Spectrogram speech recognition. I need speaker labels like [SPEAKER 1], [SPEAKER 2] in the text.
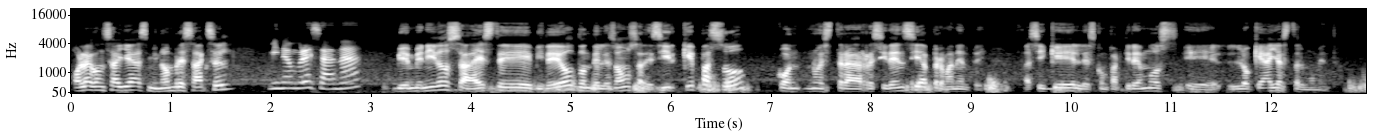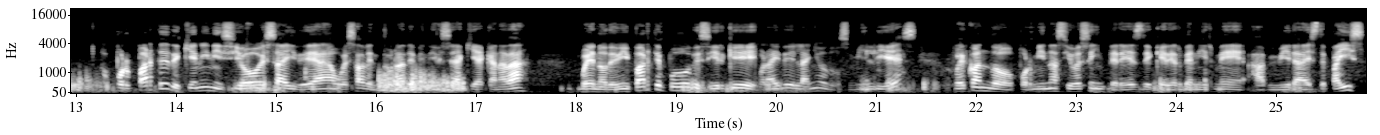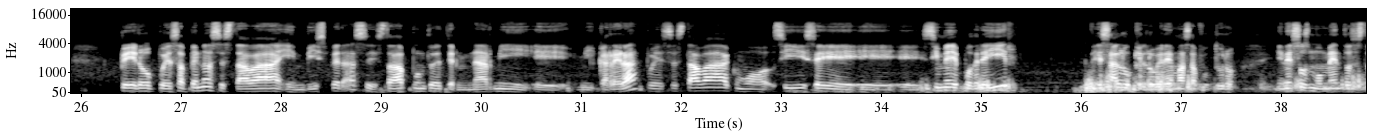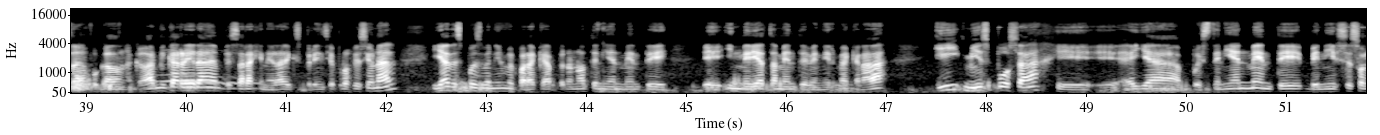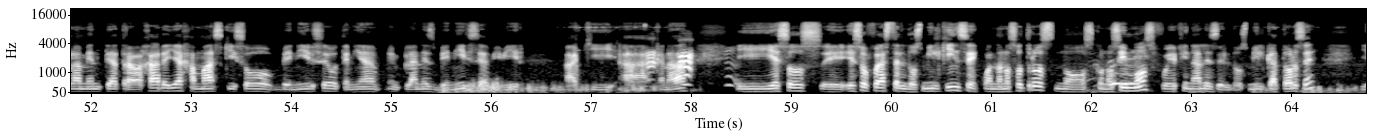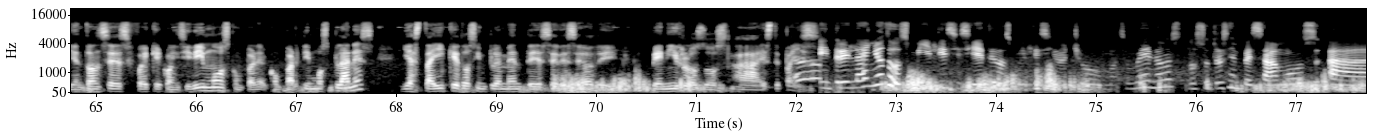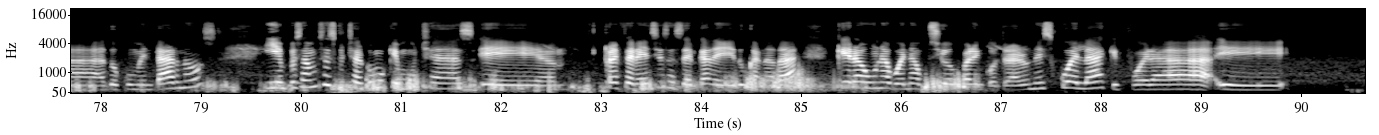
[SPEAKER 1] Hola Gonzayas, mi nombre es Axel.
[SPEAKER 2] Mi nombre es Ana.
[SPEAKER 1] Bienvenidos a este video donde les vamos a decir qué pasó con nuestra residencia permanente. Así que les compartiremos eh, lo que hay hasta el momento. Por parte de quien inició esa idea o esa aventura de venirse aquí a Canadá, bueno, de mi parte puedo decir que por ahí del año 2010 fue cuando por mí nació ese interés de querer venirme a vivir a este país pero pues apenas estaba en vísperas, estaba a punto de terminar mi, eh, mi carrera, pues estaba como, sí, se, eh, eh, sí me podré ir, es algo que lo veré más a futuro. En esos momentos estaba enfocado en acabar mi carrera, empezar a generar experiencia profesional y ya después venirme para acá, pero no tenía en mente inmediatamente venirme a Canadá. Y mi esposa, ella pues tenía en mente venirse solamente a trabajar, ella jamás quiso venirse o tenía en planes venirse a vivir aquí a Canadá. Y esos, eh, eso fue hasta el 2015. Cuando nosotros nos conocimos fue finales del 2014 y entonces fue que coincidimos, compartimos planes y hasta ahí quedó simplemente ese deseo de venir los dos a este país.
[SPEAKER 2] Entre el año 2017 2018 más o menos, nosotros empezamos a documentarnos y empezamos a escuchar como que muchas eh, referencias acerca de EduCanadá, que era una buena opción para encontrar una escuela que fuera eh,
